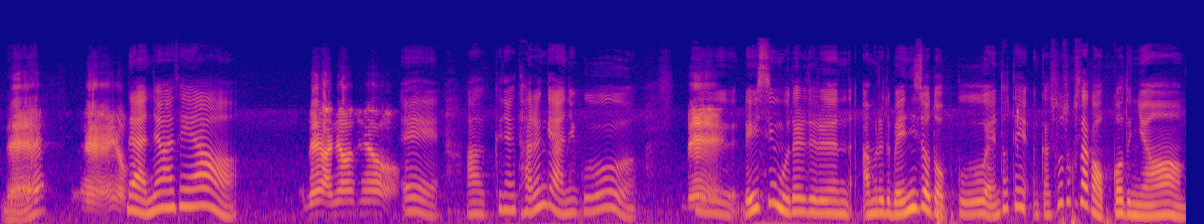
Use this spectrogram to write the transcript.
네, 네, 여, 네, 안녕하세요. 네, 안녕하세요. 예. 아 그냥 다른 게 아니고 네. 그 레이싱 모델들은 아무래도 매니저도 없고 엔터테인 그러니까 소속사가 없거든요.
